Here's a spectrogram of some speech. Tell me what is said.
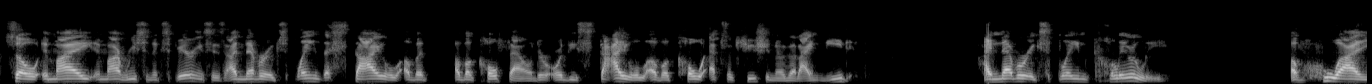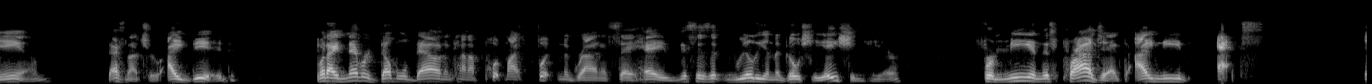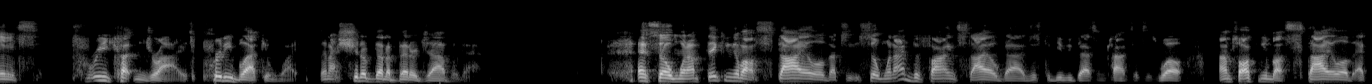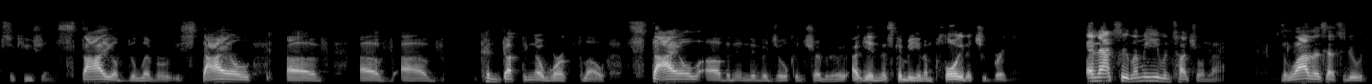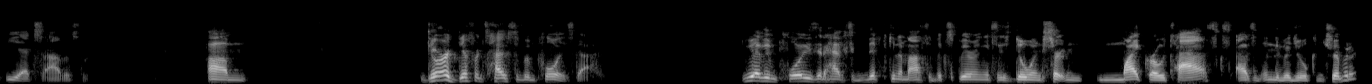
So in my in my recent experiences, I never explained the style of a of a co-founder or the style of a co-executioner that I needed. I never explained clearly of who I am. That's not true. I did, but I never doubled down and kind of put my foot in the ground and say, "Hey, this isn't really a negotiation here. For me in this project, I need X." And it's pretty cut and dry. It's pretty black and white. And I should have done a better job of that. And so when I'm thinking about style of actually, so when I define style, guys, just to give you guys some context as well, I'm talking about style of execution, style of delivery, style of of of conducting a workflow, style of an individual contributor. Again, this can be an employee that you bring in. And actually, let me even touch on that because a lot of this has to do with EX, obviously. Um, there are different types of employees, guys. You have employees that have significant amounts of experiences doing certain micro tasks as an individual contributor.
